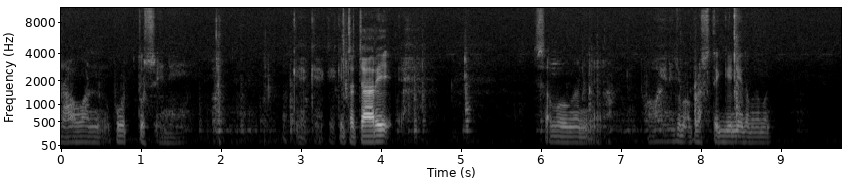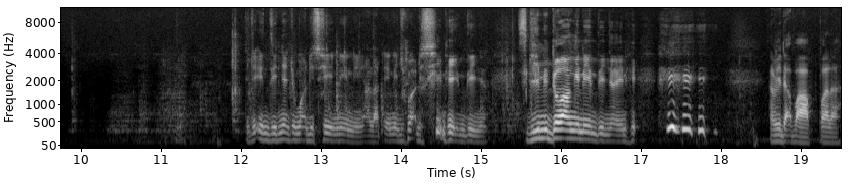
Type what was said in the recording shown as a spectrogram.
rawan putus ini oke oke oke. Kita cari sambungannya. Oh ini cuma plastik gini teman-teman. Jadi intinya cuma di sini nih alat ini cuma di sini intinya. Segini doang ini intinya ini. Tapi tidak apa-apa lah.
